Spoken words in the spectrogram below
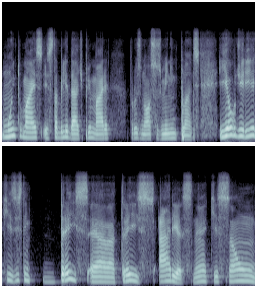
muito mais estabilidade primária para os nossos mini implantes. E eu diria que existem três, é, três áreas né, que são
